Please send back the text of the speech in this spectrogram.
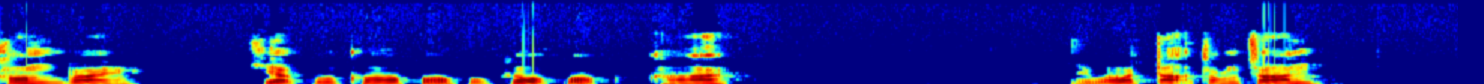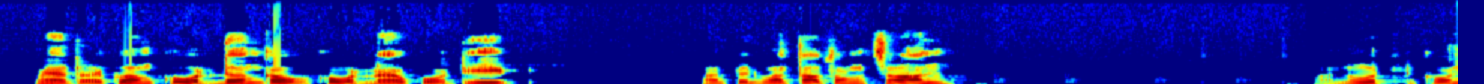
คล้องไป เชือกผูกคอปอผูกศอกปอกขา เรียกว่าวัฏฏะสงสารแม้แต่ความโกรธเรื่องเก่าโกรธแล้วโกรธอีก มันเป็นวัฏฏะสงสารมนุษย์คน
